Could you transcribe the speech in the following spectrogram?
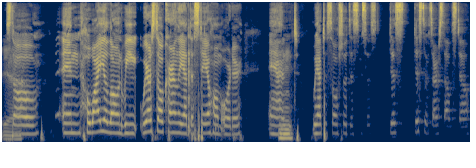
Yeah. So in Hawaii alone, we we are still currently at the stay at home order, and Mm-hmm. we have to social distance dis, distance ourselves still.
